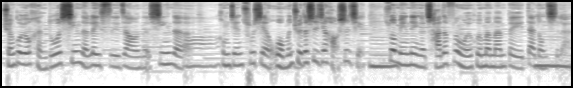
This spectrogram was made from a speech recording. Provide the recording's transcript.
全国有很多新的类似于这样的新的哦空间出现，我们觉得是一件好事情，嗯说明那个茶的氛围会慢慢被带动起来，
